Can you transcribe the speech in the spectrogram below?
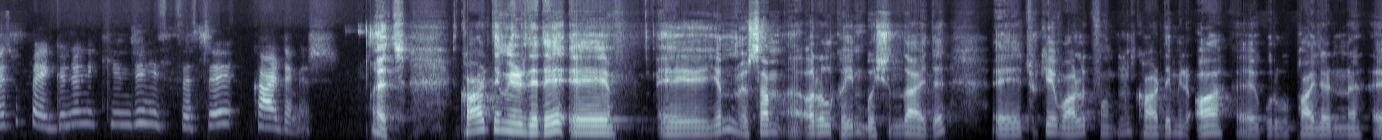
Mesut Bey günün ikinci hissesi Kardemir. Evet. Kardemir'de de e, e, yanılmıyorsam e, Aralık ayın başındaydı. E, Türkiye Varlık Fonu'nun Kardemir A e, grubu paylarını e,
